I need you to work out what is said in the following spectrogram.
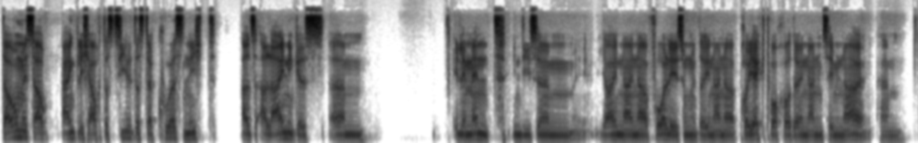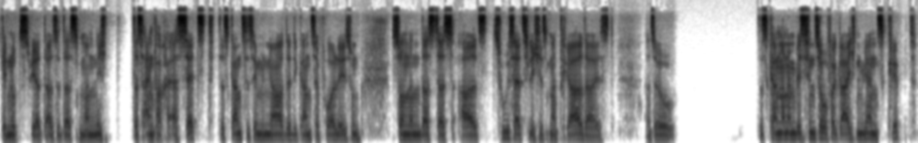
Darum ist auch eigentlich auch das Ziel, dass der Kurs nicht als alleiniges ähm, Element in diesem, ja, in einer Vorlesung oder in einer Projektwoche oder in einem Seminar ähm, genutzt wird. Also, dass man nicht das einfach ersetzt, das ganze Seminar oder die ganze Vorlesung, sondern dass das als zusätzliches Material da ist. Also das kann man ein bisschen so vergleichen wie ein Skript.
